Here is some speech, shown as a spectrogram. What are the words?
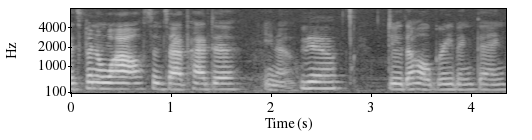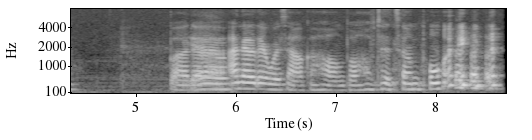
it's been a while since I've had to, you know, yeah do the whole grieving thing. But Yeah. uh, I know there was alcohol involved at some point.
